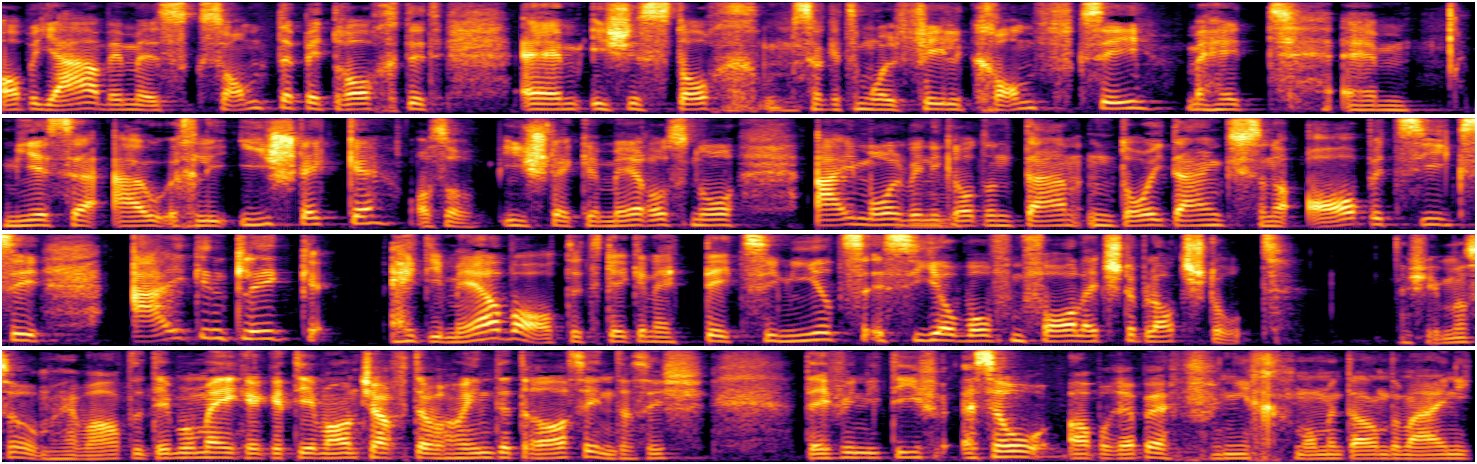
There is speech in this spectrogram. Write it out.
Aber ja, wenn man das Gesamte betrachtet, ähm, ist es doch, sag jetzt mal, viel Kampf gewesen. Man hat ähm, müssen auch ein bisschen einstecken, also einstecken mehr als nur einmal, wenn ich mhm. gerade an den an denke, so eine Arbeitszeit gewesen. Eigentlich hätte ich mehr erwartet gegen ein dezimiertes Sion, das auf dem vorletzten Platz steht. Das ist immer so. Man erwartet immer mehr gegen die Mannschaften, die hinten dran sind. Das ist definitiv so. Aber eben, bin ich momentan der Meinung,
